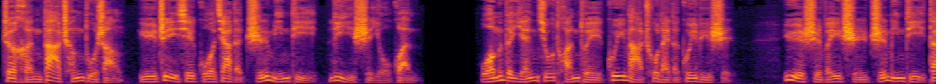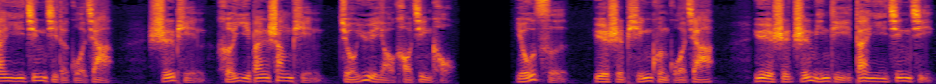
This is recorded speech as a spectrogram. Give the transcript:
这很大程度上与这些国家的殖民地历史有关。我们的研究团队归纳出来的规律是：越是维持殖民地单一经济的国家，食品和一般商品就越要靠进口；由此，越是贫困国家，越是殖民地单一经济，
